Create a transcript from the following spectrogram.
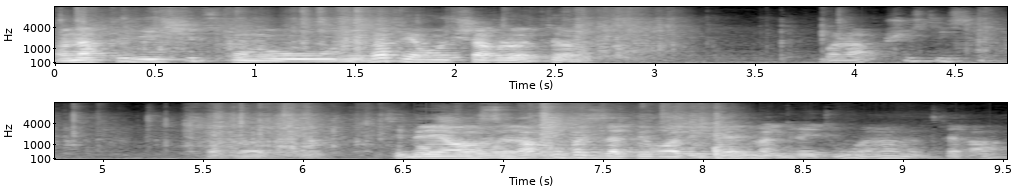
On a pris des chips pour nos, nos apéros avec Charlotte. Voilà, juste ici. C'est Mais bon, c'est Charlotte. rare qu'on fasse des apéros avec elle, malgré tout, hein, très rare.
